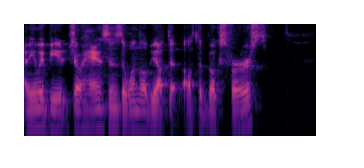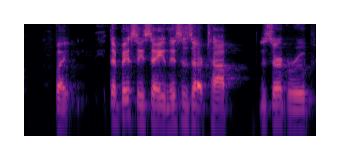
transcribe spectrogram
I mean, maybe Johansson's the one they'll be off the off the books first, but they're basically saying this is our top, this is our group,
